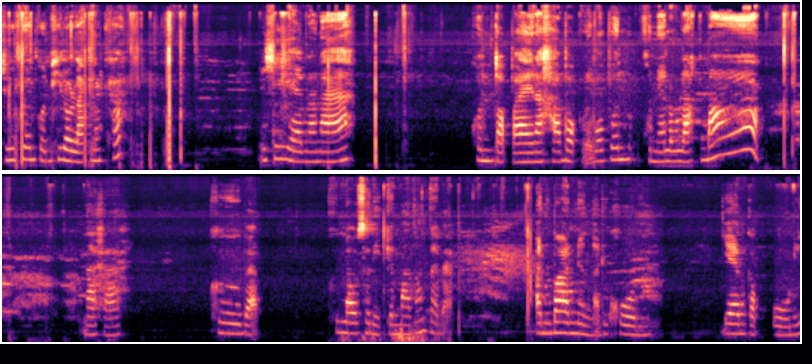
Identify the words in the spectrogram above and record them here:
ชื่อเพื่อนคนที่เรารักนะคะ ไม่ใช่แยมแล้วนะ คนต่อไปนะคะ บอกเลยว่าเพื่อนคนนี้เรารักมากนะคะ คือแบบคือเราสนิทกันมาตั้งแต่แบบอนุบาลหนึ่งอะทุกคน แยมกับโอนี่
